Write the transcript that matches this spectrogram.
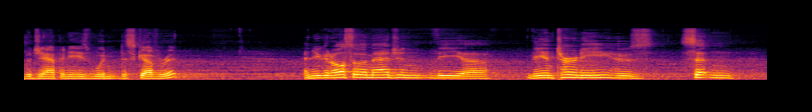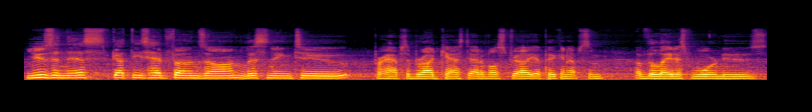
the Japanese wouldn't discover it. And you can also imagine the, uh, the internee who's sitting using this, got these headphones on, listening to perhaps a broadcast out of Australia, picking up some of the latest war news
